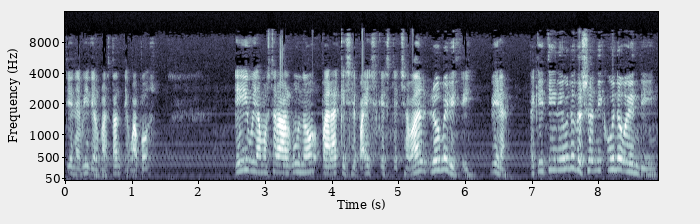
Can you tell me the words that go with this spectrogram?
Tiene vídeos bastante guapos. Y voy a mostrar alguno para que sepáis que este chaval lo merece. Mira, aquí tiene uno de Sonic 1 Ending.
